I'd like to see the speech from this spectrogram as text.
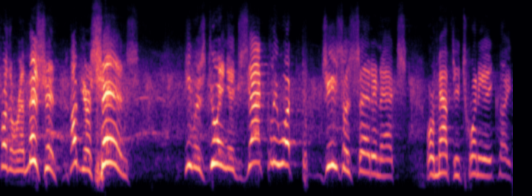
for the remission of your sins. He was doing exactly what Jesus said in Acts or Matthew 28 19.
